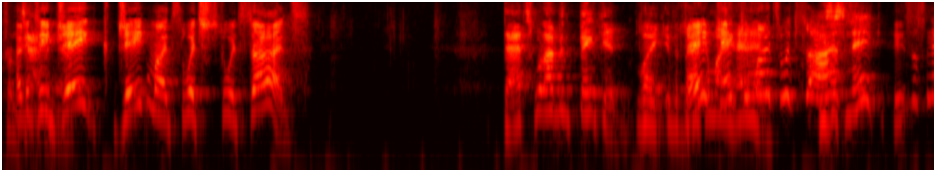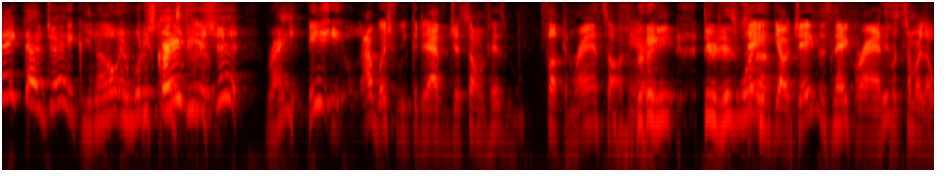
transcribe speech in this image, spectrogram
from I can see tapping out. Jake. Jake might switch switch sides. That's what I've been thinking. Like in the back of my Jake, head, he might switch sides. He's a snake. He's a snake, that Jake. You know, and what He's crazy do as to- shit. Right? He, he- I wish we could have just some of his fucking rants on here. Right? Dude, his one. Jake, yo, Jake the Snake rants His- were some of the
